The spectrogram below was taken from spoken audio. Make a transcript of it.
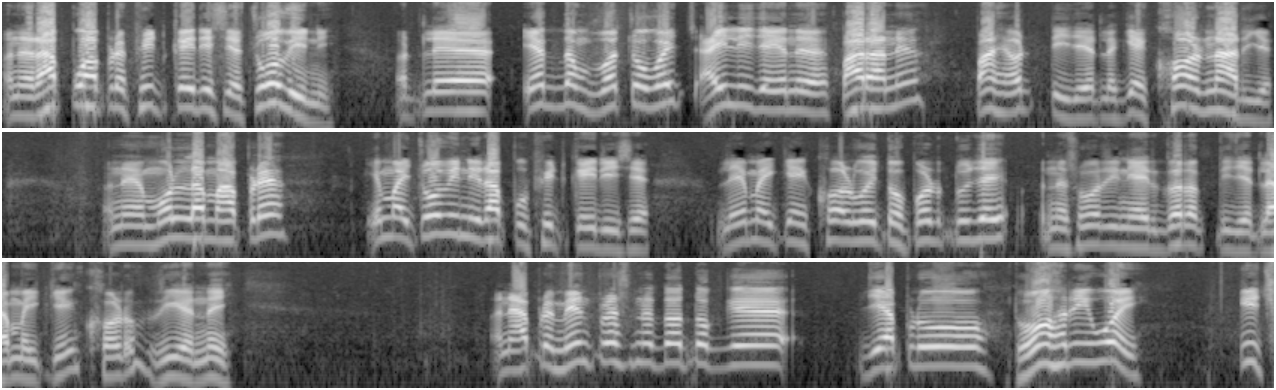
અને રાપો આપણે ફિટ કરી છે ચોવીની. એટલે એકદમ વચો વચ આયલી જાય અને પારાને પાસે અટતી જાય, એટલે ક્યાંય ખળ ના રહીએ અને મોલ્લામાં આપણે એમાંય ચોવીની રાપુ ફિટ કરી છે. એટલે એમાંય ક્યાંય ખળ હોય તો પડતું જાય અને સોરીની આર ગરકતી જાય, એટલે આમાંય ક્યાંય ખડ રહે નહીં. અને આપણે મેઇન પ્રશ્ન તો હતો કે જે આપણું ધોહરી હોય એ છ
